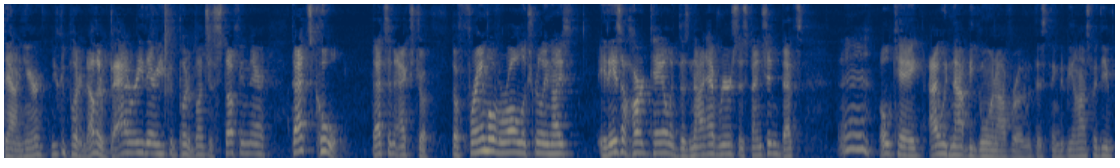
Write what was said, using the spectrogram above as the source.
down here. You could put another battery there. You could put a bunch of stuff in there. That's cool. That's an extra. The frame overall looks really nice. It is a hardtail. It does not have rear suspension. That's eh, okay. I would not be going off-road with this thing, to be honest with you.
